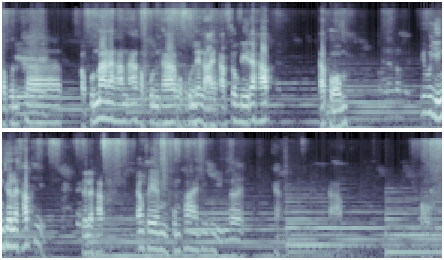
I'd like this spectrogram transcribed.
ขอบคุณครับ ขอบคุณมากนะครับนะ ขอบคุณครับ ขอบคุณหลาย ๆ ครับ โชคดีนะครับ ครับผม พี่ผู้หญิงเชิญเลยครับพี่ เชิญเลยครับตั้งเฟรมคุ้มผ้าให้พี่ผู้หญิงเลยครับครับโอเค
